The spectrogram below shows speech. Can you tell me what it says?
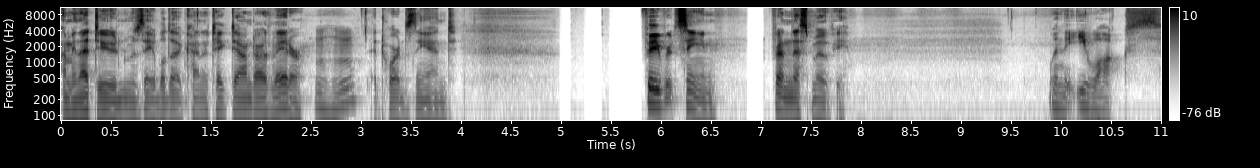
I mean that dude was able to kind of take down Darth Vader. Mm-hmm. towards the end. Favorite scene from this movie? When the Ewoks,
